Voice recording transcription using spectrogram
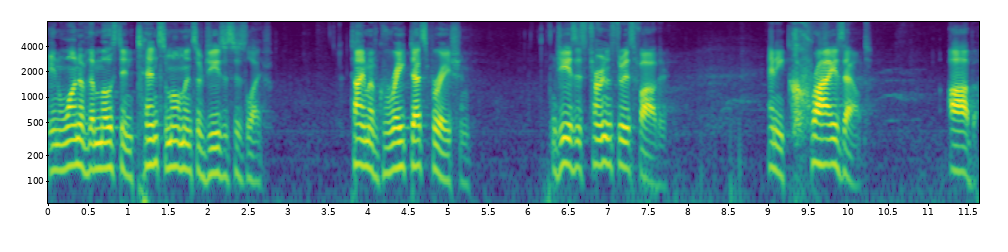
In one of the most intense moments of Jesus' life, time of great desperation, Jesus turns to his Father and he cries out, Abba,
